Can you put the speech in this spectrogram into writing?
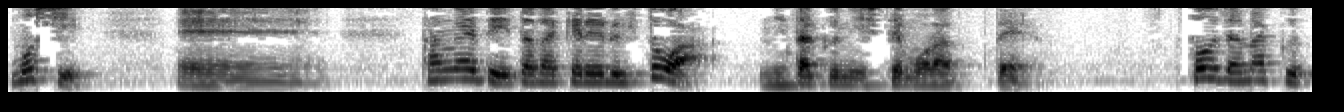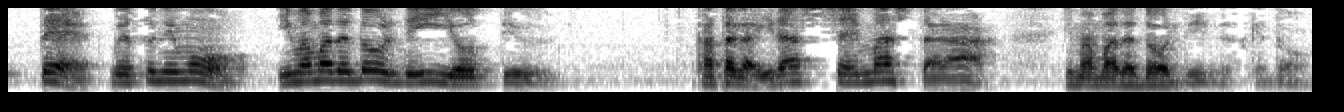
もし、えー、考えていただけれる人は2択にしてもらって、そうじゃなくって、別にもう今まで通りでいいよっていう方がいらっしゃいましたら、今まで通りでいいんですけど、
